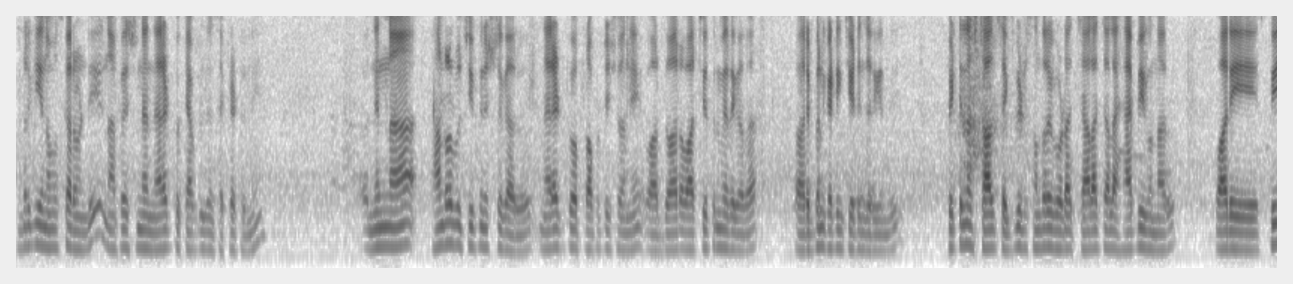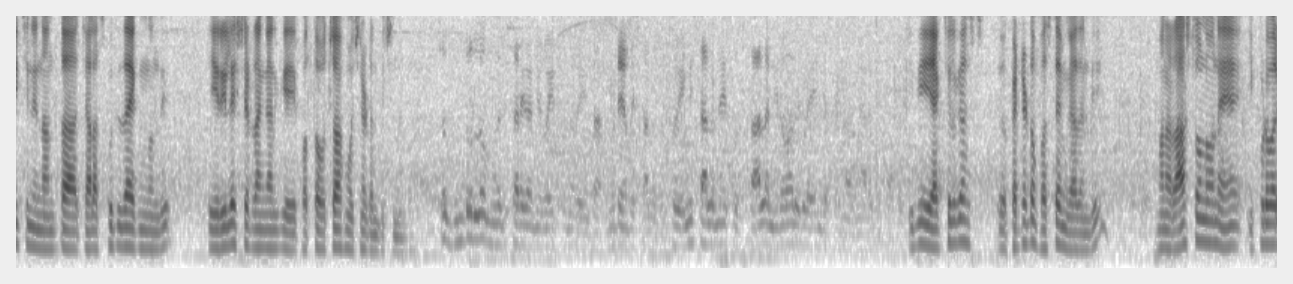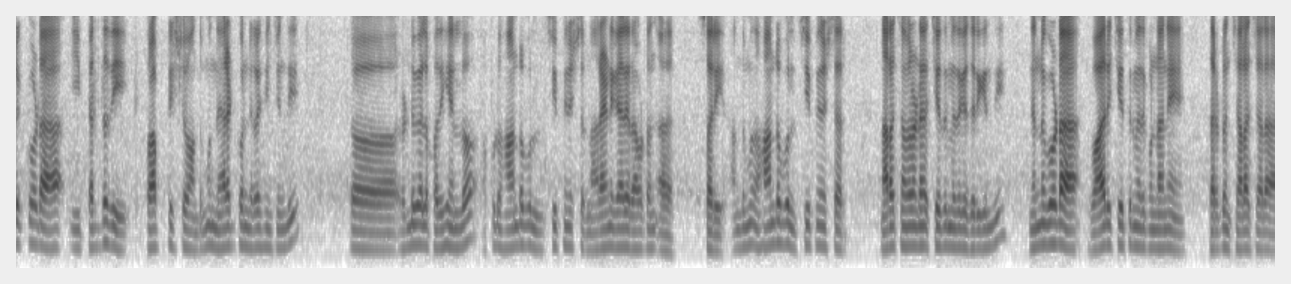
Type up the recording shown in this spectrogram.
అందరికీ నమస్కారం అండి. నా పేరు శ్రీ నేరట్కో క్యాపిటల్ జోన్ సెక్రటరీని. నిన్న ఆనరబుల్ చీఫ్ మినిస్టర్ గారు నేరట్కో ప్రాపర్టీ షోని వారి ద్వారా వారి చేతుల మీద కదా రిబ్బన్ కటింగ్ చేయడం జరిగింది. పెట్టిన స్టాల్స్ ఎగ్జిబిటర్స్ అందరూ కూడా చాలా చాలా హ్యాపీగా ఉన్నారు. వారి స్పీచ్ నిన్నంతా చాలా స్ఫూర్తిదాయకంగా ఉంది. ఈ రియల్ ఎస్టేట్ రంగానికి కొత్త ఉత్సాహం వచ్చినట్టు అనిపించిందండి. సో గుంటూరులో మొదటిసారిగా నిర్వహిస్తున్నారు ఇంత నూట యాభై స్టాళ్ళు సో ఎన్ని స్టాళ్ళు ఉన్నాయి? సో స్టాళ్ళ నిర్వాహకులు కూడా ఏం చెప్తున్నారు ఇది యాక్చువల్గా పెట్టడం ఫస్ట్ టైం కాదండి. మన రాష్ట్రంలోనే ఇప్పటి వరకు కూడా ఈ పెద్దది ప్రాపర్టీ షో అంతకుముందు నేరట్కొని నిర్వహించింది. రెండు వేల పదిహేనులో అప్పుడు హానరబుల్ చీఫ్ మినిస్టర్ నారాయణ గారే రావడం సారీ అంతకుముందు honourable chief minister Nara Chandrababu చేతుల మీదుగా జరిగింది. నిన్న కూడా వారి చేతుల మీద గుండానే జరగడం చాలా చాలా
